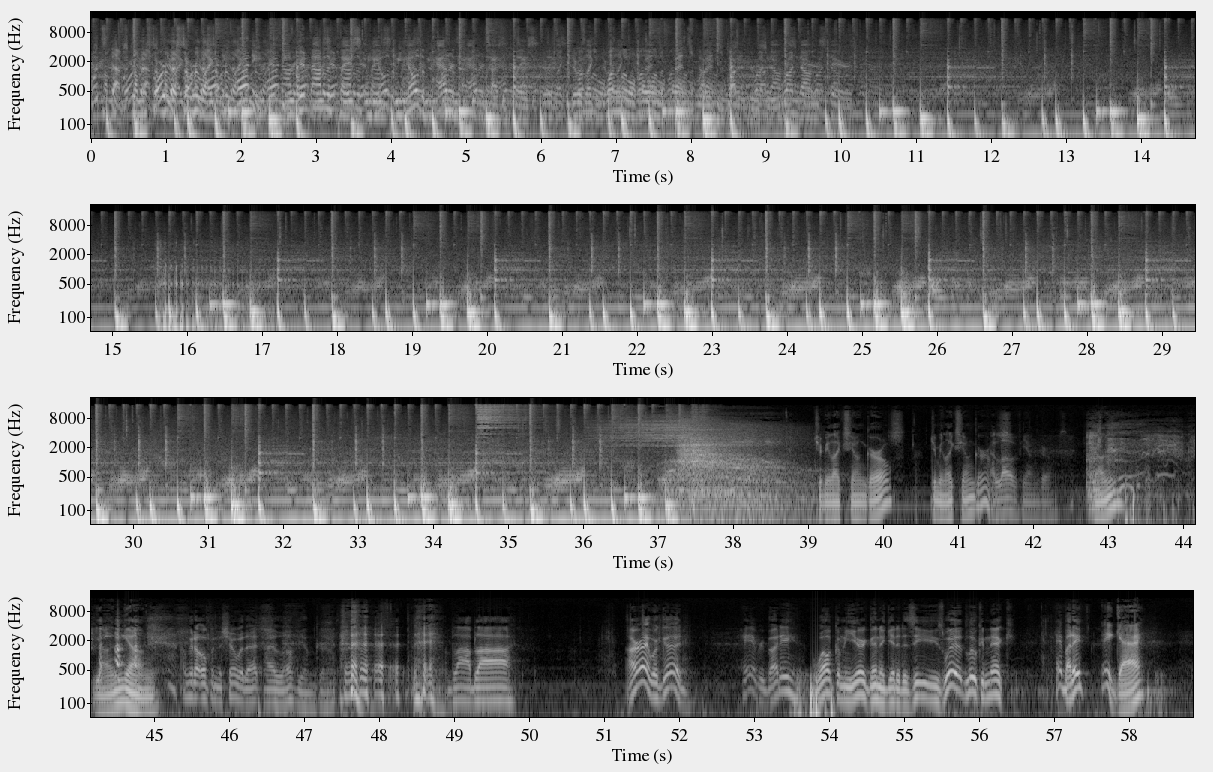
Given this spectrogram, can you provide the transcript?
footsteps coming toward us. So we're like, running. We're getting out of the place, and we, we know the pattern inside the place. There was like one little hole in the fence likes young girls. Jimmy likes young girls. I love young girls. young, young, young. I'm gonna open the show with that. I love young girls. blah blah. All right, we're good. Hey everybody, welcome to You're Gonna Get a Disease with Luke and Nick. Hey buddy, Hey, guy.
